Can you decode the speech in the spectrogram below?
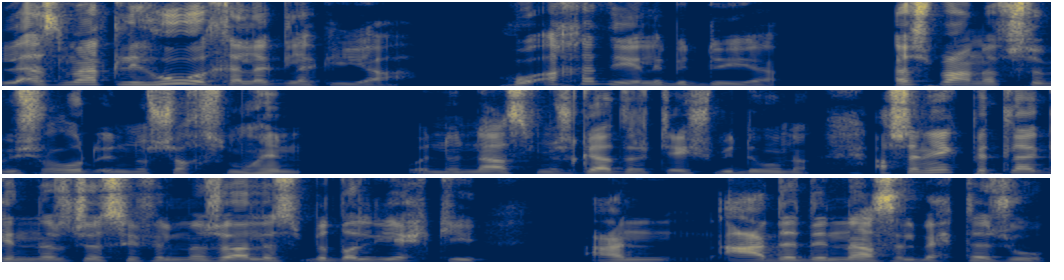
الأزمات اللي هو خلق لك إياها. هو أخذ يلي بده اياه أشبع نفسه بشعور إنه شخص مهم وإنه الناس مش قادرة تعيش بدونه. عشان هيك بتلاقي النرجسي في المجالس بضل يحكي عن عدد الناس اللي بيحتاجوه.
